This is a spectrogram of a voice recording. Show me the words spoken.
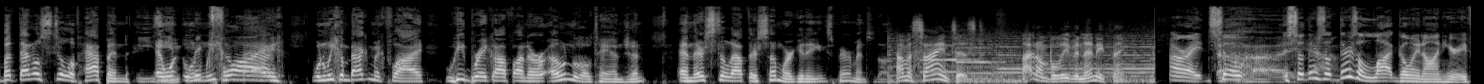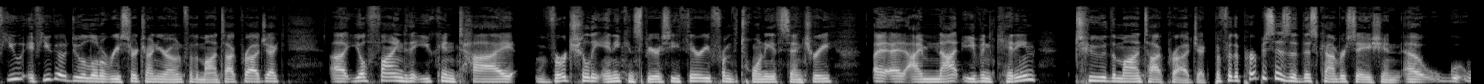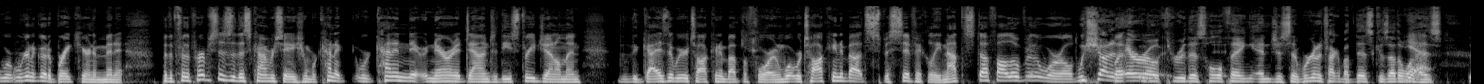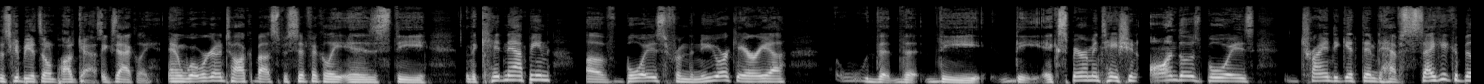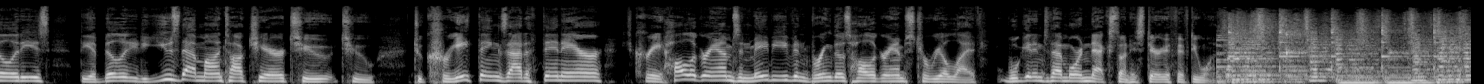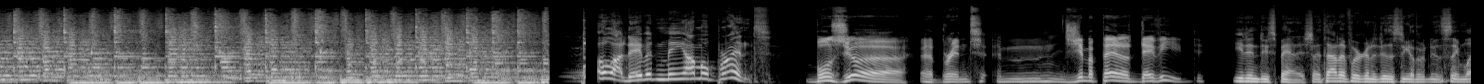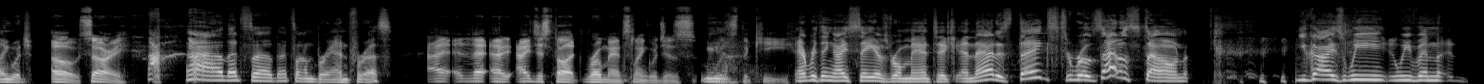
but that'll still have happened. Easy. And when, when we come back, when we come back, McFly, we break off on our own little tangent, and they're still out there somewhere getting experimented on. I'm a scientist. I don't believe in anything. All right, so so there's a, there's a lot going on here. If you if you go do a little research on your own for the Montauk Project, uh, you'll find that you can tie virtually any conspiracy theory from the 20th century. And I'm not even kidding. To the Montauk Project, but for the purposes of this conversation, uh, we're, we're going to go to break here in a minute. But for the purposes of this conversation, we're kind of we're kind of narrowing it down to these three gentlemen, the, the guys that we were talking about before, and what we're talking about specifically, not the stuff all over the world. We shot an but- arrow through this whole thing and just said we're going to talk about this because otherwise this could be its own podcast. Exactly. And what we're going to talk about specifically is the the kidnapping of boys from the New York area, the the the the experimentation on those boys, trying to get them to have psychic abilities, the ability to use that Montauk chair to to to create things out of thin air, to create holograms, and maybe even bring those holograms to real life. We'll get into that more next on Hysteria 51. Hola, David. Me llamo Brent. Bonjour, uh, Brent. Um, je m'appelle David. You didn't do Spanish. I thought if we were going to do this together, we'd do the same language. Oh, sorry. That's uh, that's on brand for us. I, that, I I just thought romance languages was Yeah. the key. Everything I say is romantic, and that is thanks to Rosetta Stone. you guys, we we've been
